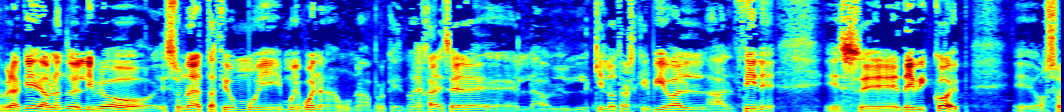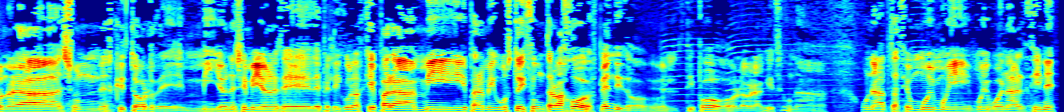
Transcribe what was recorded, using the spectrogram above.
La verdad que hablando del libro es una adaptación muy muy buena, una porque no deja de ser eh, la- quien lo transcribió al, al cine es eh, David Coeb. Eh, os sonará, es un escritor de millones y millones de, de películas que para mí, para mi gusto hizo un trabajo espléndido. El tipo, la verdad que hizo una, una adaptación muy muy muy buena al cine.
